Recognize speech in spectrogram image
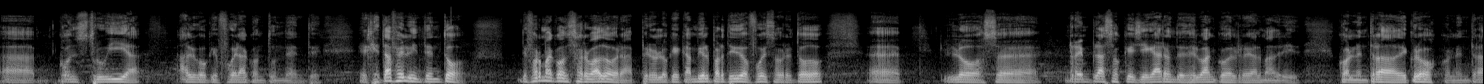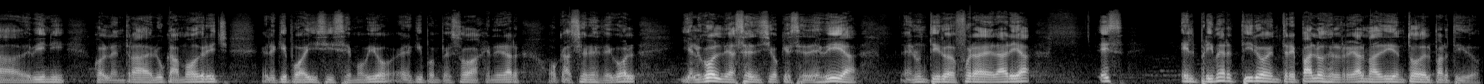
eh, construía algo que fuera contundente. El Getafe lo intentó, de forma conservadora, pero lo que cambió el partido fue sobre todo eh, los eh, reemplazos que llegaron desde el banco del Real Madrid. Con la entrada de Kroos, con la entrada de Vini, con la entrada de Luka Modric, el equipo ahí sí se movió, el equipo empezó a generar ocasiones de gol y el gol de Asensio que se desvía en un tiro de fuera del área es el primer tiro entre palos del Real Madrid en todo el partido.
